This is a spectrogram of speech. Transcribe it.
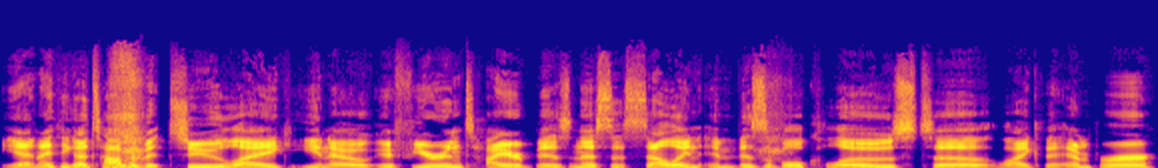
Yeah, and I think on top of it too, like, you know, if your entire business is selling invisible clothes to like the emperor,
